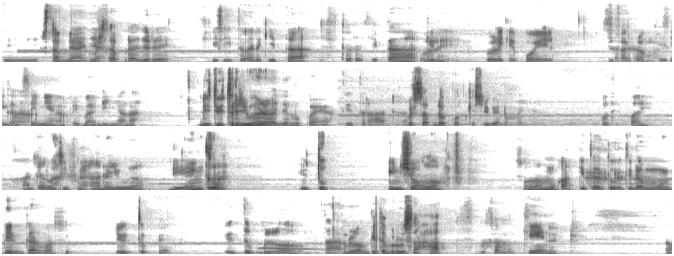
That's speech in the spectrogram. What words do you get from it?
di Sabda aja. bersabda aja deh Di situ ada kita. di situ ada kita Boleh. Boleh kepoin Instagram masing-masingnya pribadinya lah. di Twitter juga ada jangan lupa ya Twitter ada. bersabda podcast juga namanya Spotify ada lah. Spotify ada juga di YouTube. Anchor YouTube Insya Allah soalnya muka kita tuh tidak memungkinkan masuk YouTube ya YouTube belum. Ntar. belum kita berusaha sebisa mungkin Tahu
